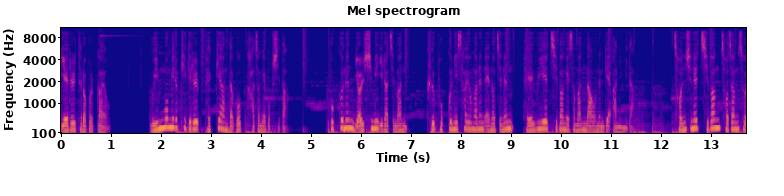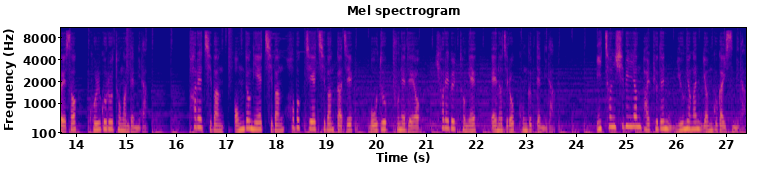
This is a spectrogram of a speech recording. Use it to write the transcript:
예를 들어볼까요? 윗몸 일으키기를 100개 한다고 가정해 봅시다. 복근은 열심히 일하지만 그 복근이 사용하는 에너지는 배 위의 지방에서만 나오는 게 아닙니다. 전신의 지방 저장소에서 골고루 동원됩니다. 팔의 지방, 엉덩이의 지방, 허벅지의 지방까지 모두 분해되어 혈액을 통해 에너지로 공급됩니다. 2011년 발표된 유명한 연구가 있습니다.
